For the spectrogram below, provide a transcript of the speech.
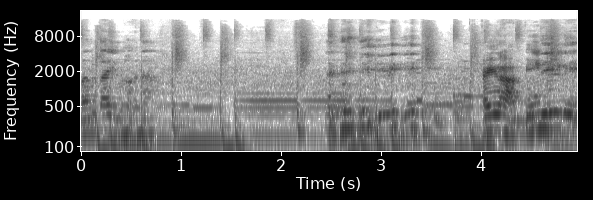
Pantay mo na. Are you happy? Dili.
